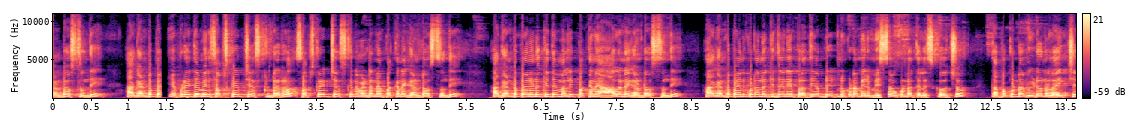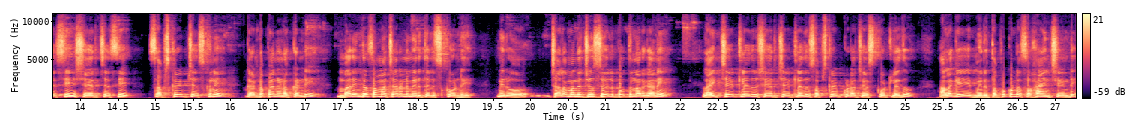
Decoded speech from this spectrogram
గంట వస్తుంది. ఆ గంట పై ఎప్పుడైతే మీరు సబ్స్క్రైబ్ చేసుకుంటారో సబ్స్క్రైబ్ చేసుకున్న వెంటనే పక్కనే గంట వస్తుంది. ఆ గంట పైన నొక్కితే మళ్ళీ పక్కనే ఆల్ అనే గంట వస్తుంది. ఆ గంట పైన కూడా నొక్కితేనే ప్రతి అప్డేట్ను కూడా మీరు మిస్ అవ్వకుండా తెలుసుకోవచ్చు. తప్పకుండా వీడియోను లైక్ చేసి షేర్ చేసి సబ్స్క్రైబ్ చేసుకుని గంట పైన నొక్కండి. మరింత సమాచారాన్ని మీరు తెలుసుకోండి. మీరు చాలామంది చూసి వెళ్ళిపోతున్నారు కానీ లైక్ చేయట్లేదు షేర్ చేయట్లేదు సబ్స్క్రైబ్ కూడా చేసుకోవట్లేదు. అలాగే మీరు తప్పకుండా సహాయం చేయండి.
